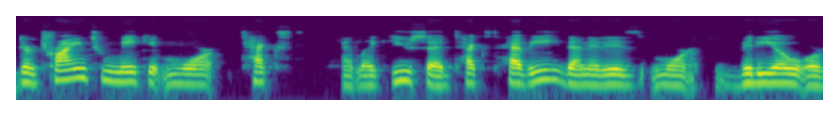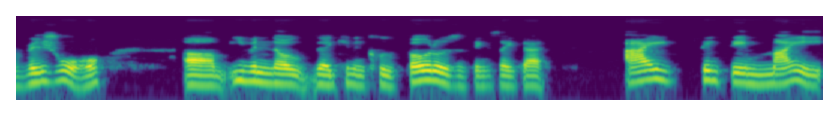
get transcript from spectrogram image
they're trying to make it more text and like you said, text heavy than it is more video or visual, um, even though they can include photos and things like that. I think they might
